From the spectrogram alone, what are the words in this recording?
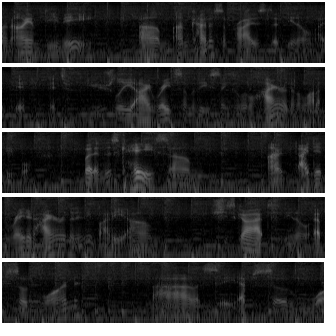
on IMDb, um, I'm kind of surprised that you know it, it's usually I rate some of these things a little higher than a lot of people, but in this case, um, I I didn't rate it higher than anybody. Um, she's got you know episode one. Uh, let's see, episode 1.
